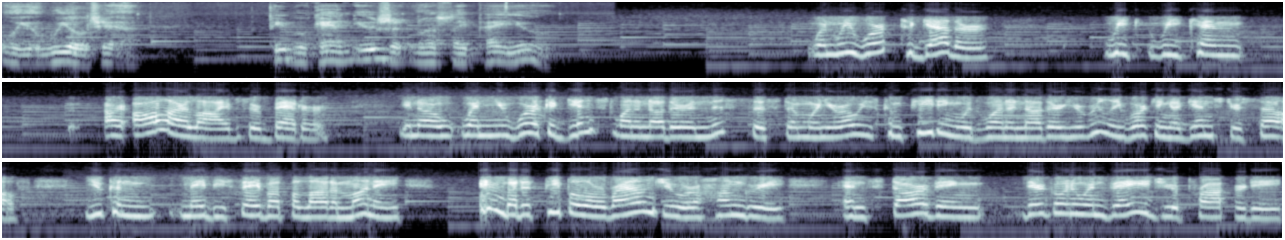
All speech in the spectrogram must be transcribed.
or your wheelchair, people can't use it unless they pay you. When we work together, we, we can, our, all our lives are better. You know, when you work against one another in this system, when you're always competing with one another, you're really working against yourself. You can maybe save up a lot of money, but if people around you are hungry and starving, they're going to invade your property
